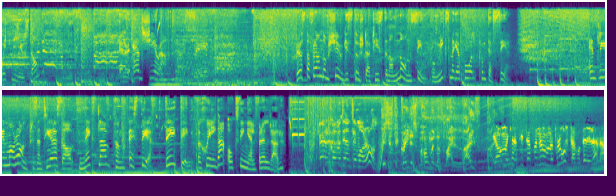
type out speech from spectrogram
Whitney Houston? Eller Ed Sheeran? Rösta fram de 20 största artisterna någonsin på mixmegapol.se. Äntligen morgon presenteras av nextlove.se. Dating för skilda och singelföräldrar. Välkommen till Äntligen morgon! This is the greatest moment of my life. Ja, man kan titta på nummerplåtar på bilarna.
